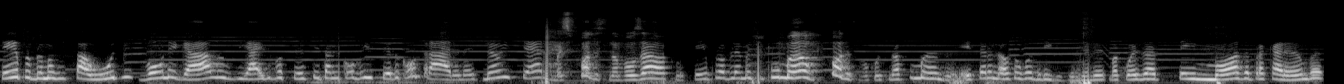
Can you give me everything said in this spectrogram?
tenho problemas de saúde, vou negá-los e aí de vocês tentar me convencer do contrário, né? Não enxergo, mas foda-se, não vou usar óculos. Tenho problemas de pulmão, foda-se, vou continuar fumando. Esse era o Nelson Rodrigues, entendeu? Uma coisa teimosa pra caramba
